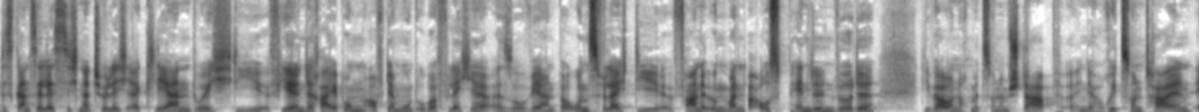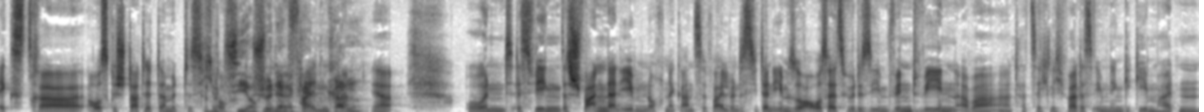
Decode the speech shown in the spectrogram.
Das Ganze lässt sich natürlich erklären durch die fehlende Reibung auf der Mondoberfläche. Also während bei uns vielleicht die Fahne irgendwann auspendeln würde, die war auch noch mit so einem Stab in der horizontalen extra ausgestattet, damit es sich damit auch, auch schön entfalten kann. kann. Ja. Und deswegen, das schwang dann eben noch eine ganze Weile. Und es sieht dann eben so aus, als würde sie im Wind wehen, aber äh, tatsächlich war das eben den Gegebenheiten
